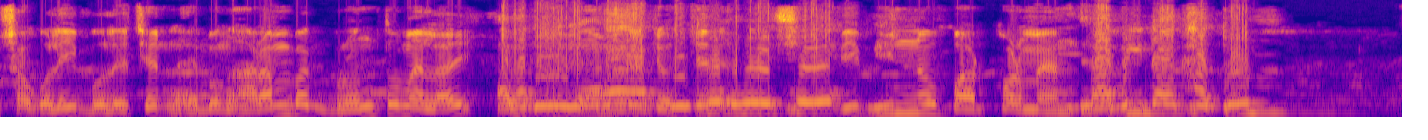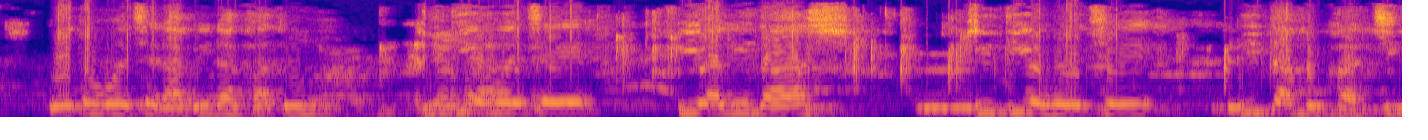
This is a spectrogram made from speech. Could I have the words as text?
সকলেই বলেছেন এবং আরামবাগ গ্রন্থ মেলায় বিভিন্ন পারফরম্যান্স রাবিনা খাতুন প্রথম হয়েছে রাবিনা খাতুন দ্বিতীয় হয়েছে পিয়ালি দাস তৃতীয় হয়েছে রীতা মুখার্জি।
